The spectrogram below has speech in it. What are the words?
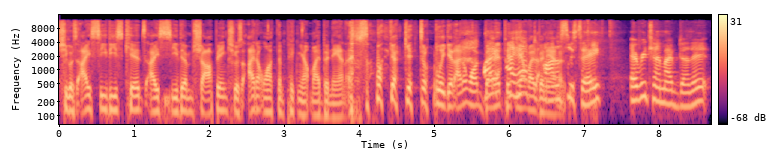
She goes, I see these kids, I see them shopping. She goes, I don't want them picking out my bananas. I'm like, I get totally get. I don't want Bennett I picking have out my to bananas. honestly say, every time I've done it,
